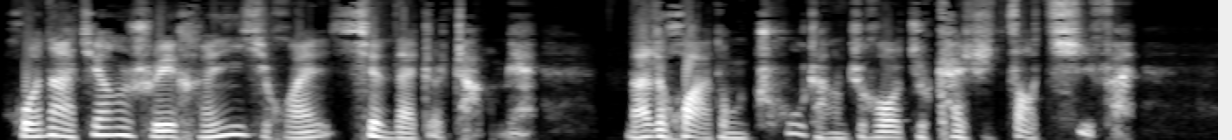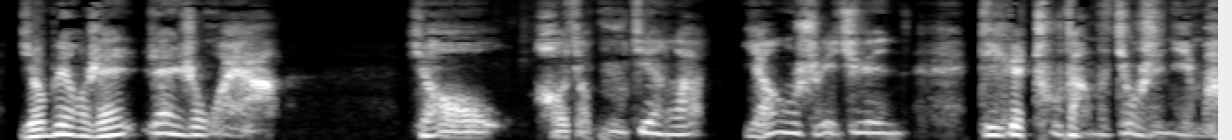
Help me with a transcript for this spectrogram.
火纳江水很喜欢现在这场面，拿着话筒出场之后就开始造气氛。有没有人认识我呀？有，好久不见了，杨水军。第一个出场的就是你嘛。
